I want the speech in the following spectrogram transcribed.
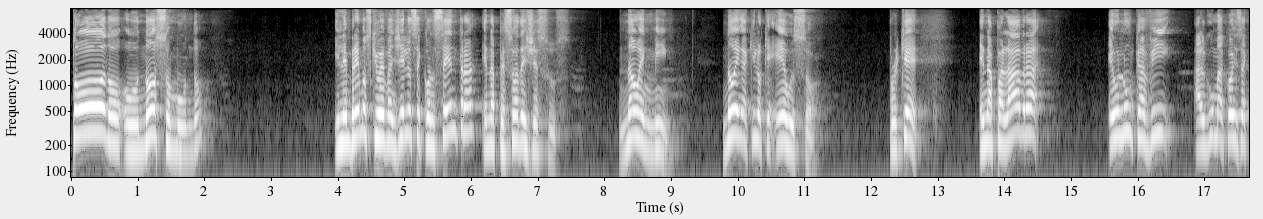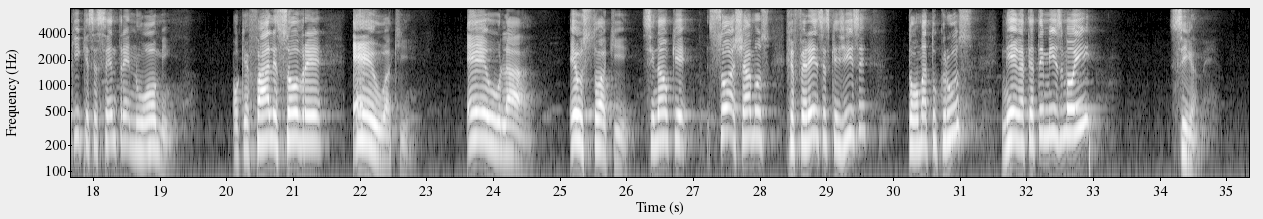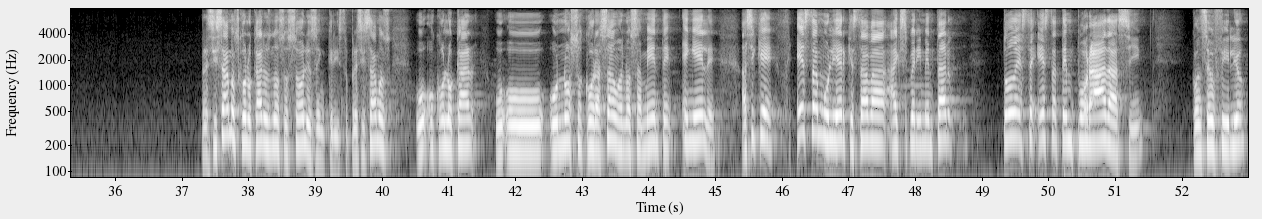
todo o nosso mundo. E lembremos que o evangelho se concentra na pessoa de Jesus, não em mim, não em aquilo que eu sou. Porque na palavra eu nunca vi alguma coisa aqui que se centre no homem, ou que fale sobre eu aqui, eu lá, eu estou aqui, senão que só achamos referências que dizem: toma tu cruz, nega-te a ti mesmo e siga-me. Precisamos colocar os nossos olhos em Cristo, precisamos o, o colocar o, o, o nosso coração, a nossa mente em Ele. Assim que esta mulher que estava a experimentar toda esta, esta temporada assim, com seu filho,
